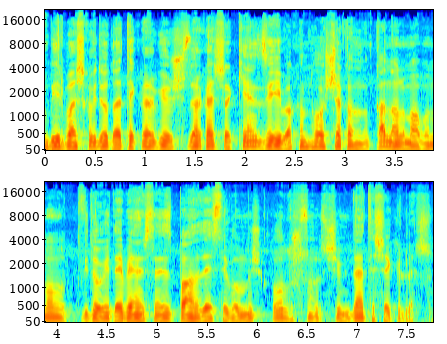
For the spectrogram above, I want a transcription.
Bir başka videoda tekrar görüşürüz arkadaşlar. Kendinize iyi bakın. Hoşçakalın. Kanalıma abone olup videoyu da beğenirseniz bana destek olmuş olursunuz. Şimdiden teşekkürler.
